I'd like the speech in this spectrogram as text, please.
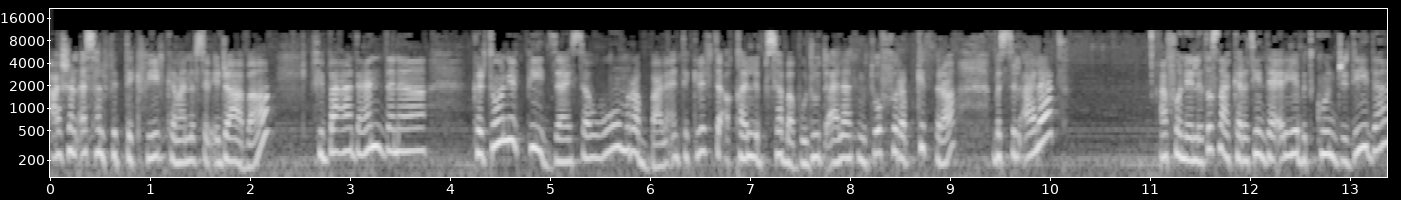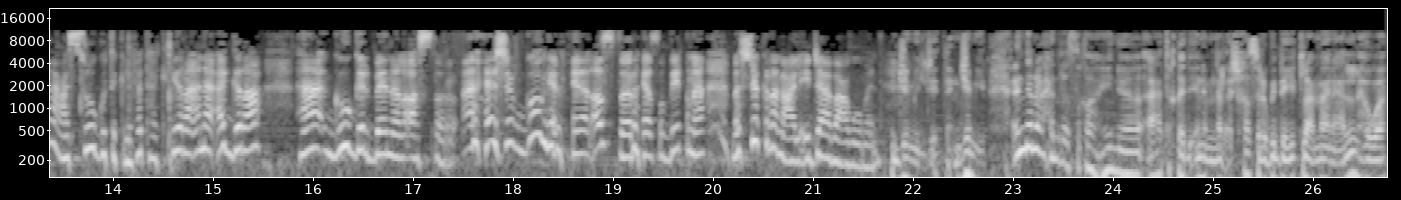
عشان أسهل في التكفيل كمان نفس الإجابة. في بعد عندنا كرتون البيتزا يسووه مربع لأن تكلفته أقل بسبب وجود آلات متوفرة بكثرة بس الآلات عفوا اللي تصنع كراتين دائرية بتكون جديدة على السوق وتكلفتها كثيرة. أنا أقرأ ها جوجل بين الأسطر. أنا أشوف جوجل بين الأسطر يا صديقنا. بس شكرا على الإجابة عموما. جميل جدا جميل. عندنا أحد الأصدقاء هنا أعتقد إنه من الأشخاص اللي بده يطلع معنا على الهواء.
